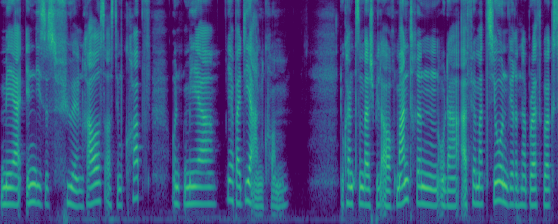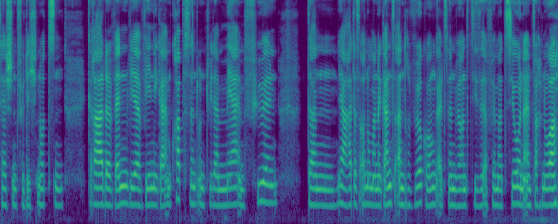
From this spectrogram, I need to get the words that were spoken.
mehr in dieses Fühlen, raus aus dem Kopf und mehr ja, bei dir ankommen. Du kannst zum Beispiel auch Mantren oder Affirmationen während einer Breathwork-Session für dich nutzen, gerade wenn wir weniger im Kopf sind und wieder mehr im Fühlen dann ja, hat das auch nochmal eine ganz andere Wirkung, als wenn wir uns diese Affirmation einfach nur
